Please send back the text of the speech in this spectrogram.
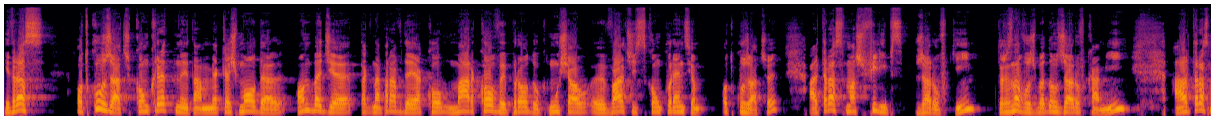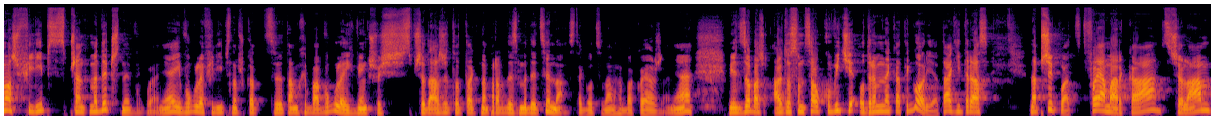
i teraz odkurzacz, konkretny tam jakiś model, on będzie tak naprawdę jako markowy produkt musiał y, walczyć z konkurencją odkurzaczy, ale teraz masz Philips żarówki, które znowuż będą żarówkami, ale teraz masz Philips sprzęt medyczny w ogóle, nie? I w ogóle Philips na przykład y, tam chyba w ogóle ich większość sprzedaży to tak naprawdę jest medycyna, z tego co tam chyba kojarzę, nie? Więc zobacz, ale to są całkowicie odrębne kategorie, tak? I teraz na przykład twoja marka, strzelam,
